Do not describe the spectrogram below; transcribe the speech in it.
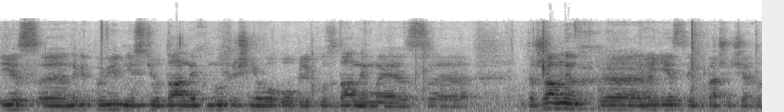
із е, невідповідністю даних внутрішнього обліку з даними з е, державних е, реєстрів, в першу чергу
